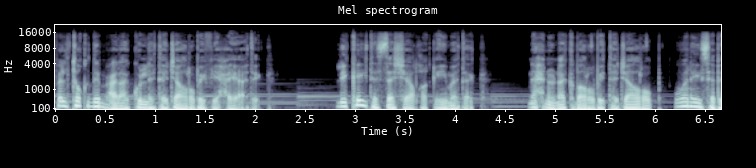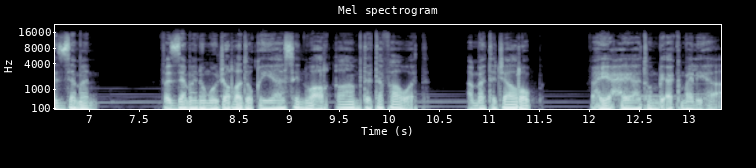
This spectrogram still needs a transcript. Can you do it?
فلتقدم على كل تجارب في حياتك. لكي تستشعر قيمتك نحن نكبر بالتجارب وليس بالزمن. فالزمن مجرد قياس وأرقام تتفاوت. أما التجارب فهي حياة بأكملها.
